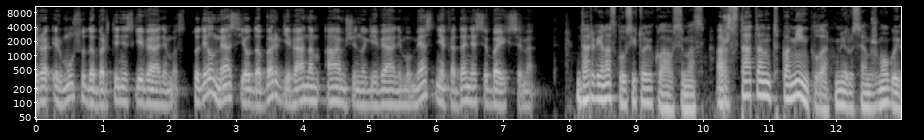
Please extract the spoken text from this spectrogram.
yra ir mūsų dabartinis gyvenimas. Todėl mes jau dabar gyvenam amžinų gyvenimų, mes niekada nesibaigsime. Dar vienas klausytojų klausimas. Ar statant paminklą mirusiam žmogui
